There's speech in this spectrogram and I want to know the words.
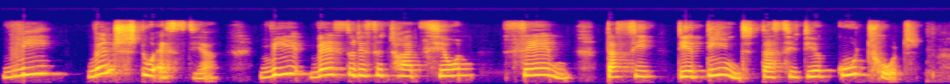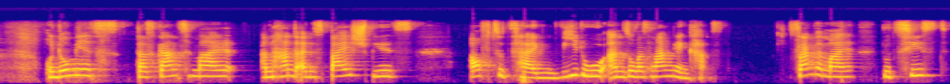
Wie wünschst du es dir? Wie willst du die Situation sehen, dass sie dir dient, dass sie dir gut tut? Und um jetzt das Ganze mal anhand eines Beispiels aufzuzeigen, wie du an sowas rangehen kannst. Sagen wir mal, du ziehst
